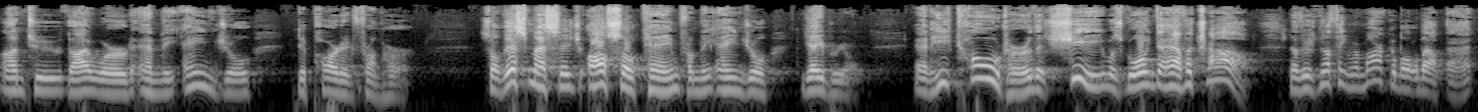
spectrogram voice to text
unto thy word. And the angel departed from her. So this message also came from the angel Gabriel. And he told her that she was going to have a child. Now there's nothing remarkable about that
